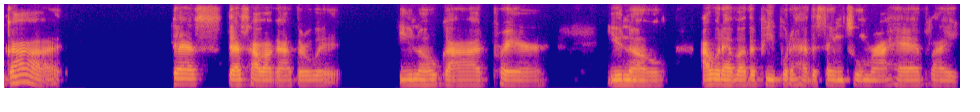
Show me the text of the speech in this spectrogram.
God, that's that's how I got through it. You know, God, prayer, you know, I would have other people that have the same tumor I have, like,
